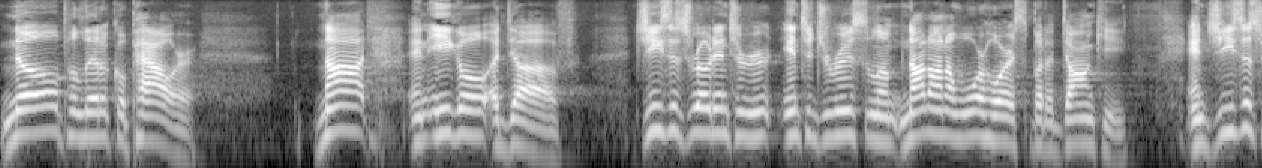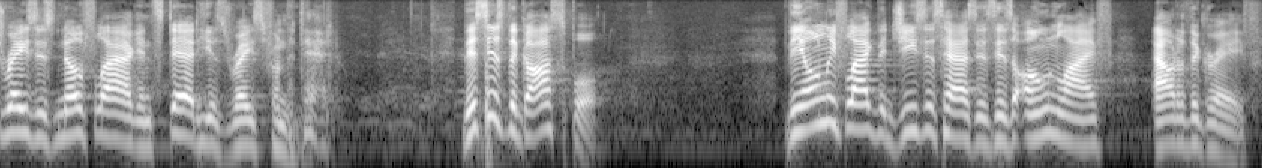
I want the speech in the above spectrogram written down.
no political power, not an eagle, a dove. Jesus rode into, into Jerusalem not on a war horse, but a donkey. And Jesus raises no flag. Instead, he is raised from the dead. This is the gospel. The only flag that Jesus has is his own life out of the grave.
